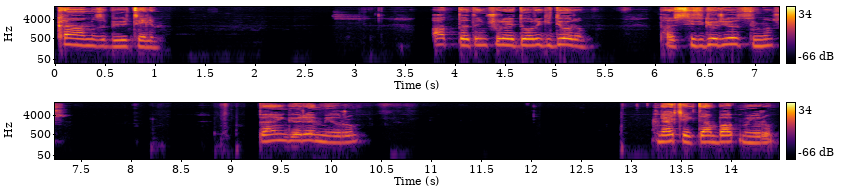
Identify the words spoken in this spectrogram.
Kanalımızı büyütelim. Atladım şuraya doğru gidiyorum. Tabii siz görüyorsunuz. Ben göremiyorum. Gerçekten bakmıyorum.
